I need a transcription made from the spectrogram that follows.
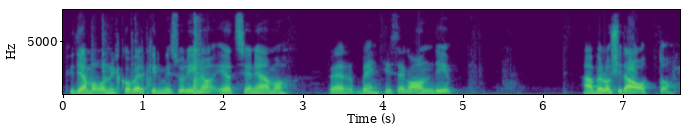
Chiudiamo con il coperchio il misurino e azioniamo per 20 secondi a velocità 8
